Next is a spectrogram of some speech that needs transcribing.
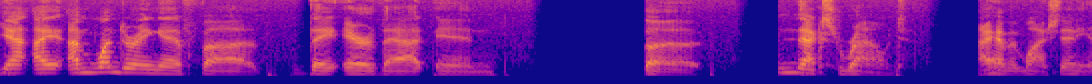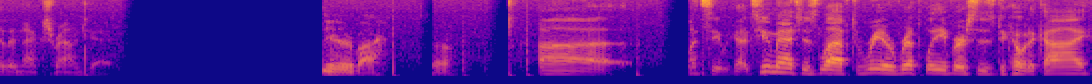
yeah I, i'm wondering if uh, they air that in the next round i haven't watched any of the next round yet Neither have I. So uh, let's see we got two matches left Rhea ripley versus dakota kai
